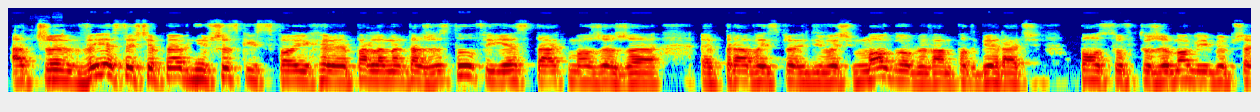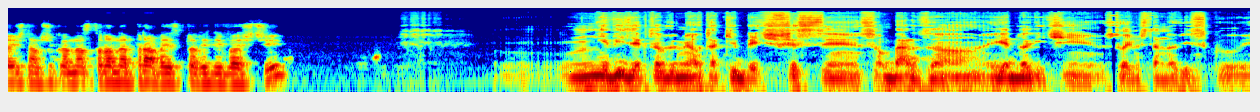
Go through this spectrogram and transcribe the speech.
A czy wy jesteście pewni wszystkich swoich y, parlamentarzystów? Jest tak może, że y, Prawo i Sprawiedliwość mogłoby wam podbierać posłów, którzy mogliby przejść na przykład na stronę Prawa i Sprawiedliwości? nie widzę, kto by miał taki być. Wszyscy są bardzo jednolici w swoim stanowisku i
